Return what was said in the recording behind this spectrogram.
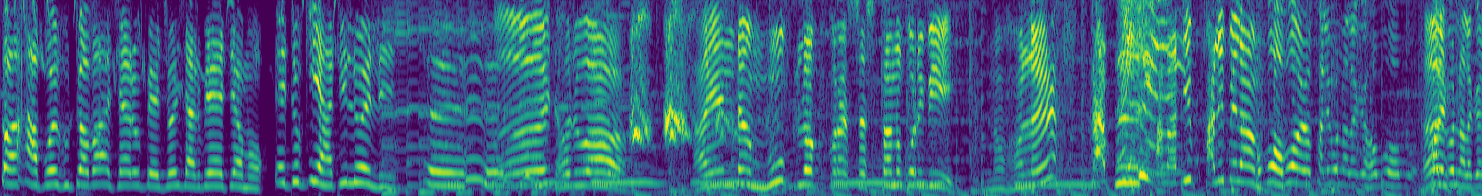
তই মোক তই আছে আৰু বেজৈ জাৰবি আছে মোক এইটো কি হাতী লৈ আহিলি ঐ ধৰুৱা আইন্দা মোক লগ কৰাৰ চেষ্টা নকৰিবি নহ'লে ফালি পেলাম। হ'ব হ'ব আৰু ফালিব নালাগে হ'ব হ'ব। ফালিব নালাগে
